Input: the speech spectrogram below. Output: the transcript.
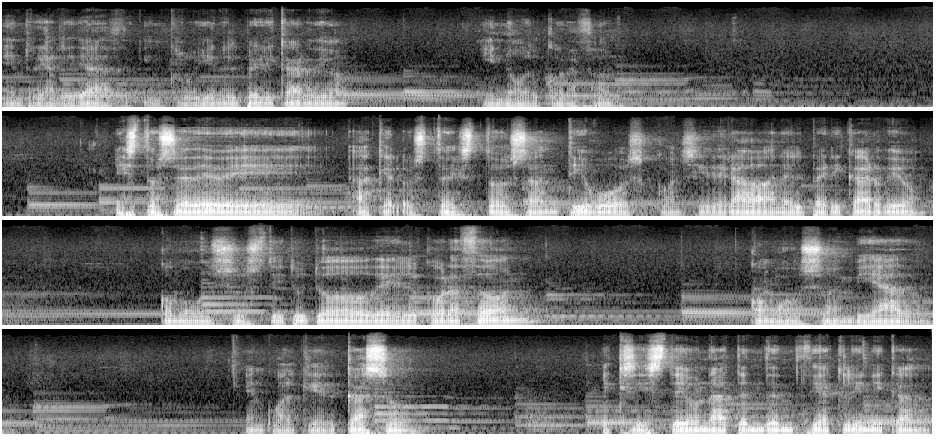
en realidad incluyen el pericardio y no el corazón. Esto se debe a que los textos antiguos consideraban el pericardio como un sustituto del corazón, como su enviado. En cualquier caso, existe una tendencia clínica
